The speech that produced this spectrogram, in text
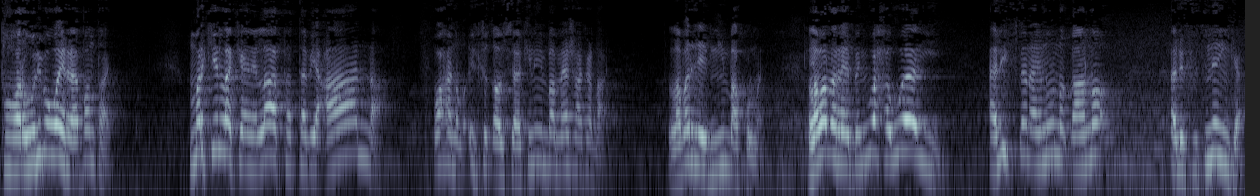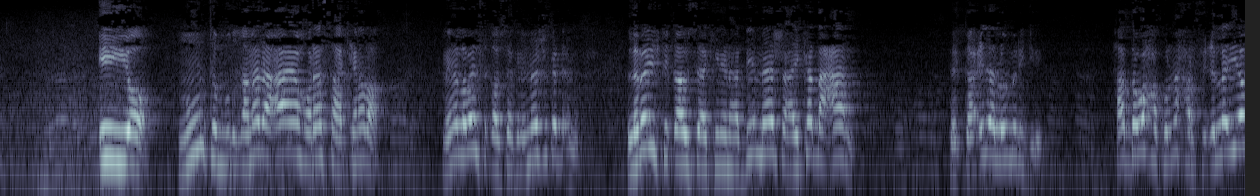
Ta hore weliba way reeban tahay. Markii la keenay laa tatabicaana waxay noq iltiqaa saakiniin baa meeshaa ka dhacay. Laba reebniin baa kulmay. Labada reebani waxa weeyi aliftan aynu naqaano alifutnaynka iyo nuunta mudqamada ah ee hore saakinada mina laba iltiqaa saakiniin meesha ka dhicmi laba iltiqaa saakiniin haddii meesha ay ka dhacaan dee qaacidaa loo mari jiray. Hadda waxaa kulmay xarfi cillo iyo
